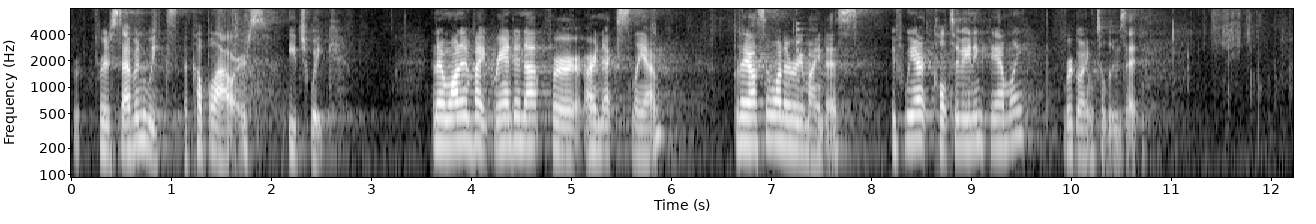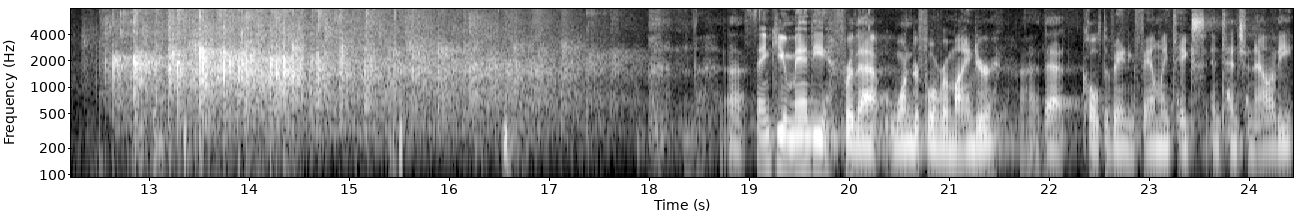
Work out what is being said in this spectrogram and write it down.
for, for seven weeks, a couple hours each week. And I want to invite Brandon up for our next slam. But I also want to remind us if we aren't cultivating family, we're going to lose it. Uh, thank you, Mandy, for that wonderful reminder that cultivating family takes intentionality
